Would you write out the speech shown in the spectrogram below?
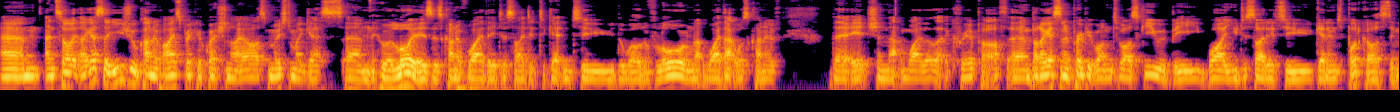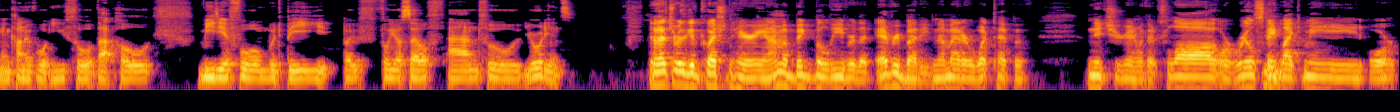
Um, and so I, I guess a usual kind of icebreaker question I ask most of my guests um, who are lawyers is kind of why they decided to get into the world of law and why that was kind of their itch and that why they like a career path. Um, but I guess an appropriate one to ask you would be why you decided to get into podcasting and kind of what you thought that whole media form would be both for yourself and for your audience. No, that's a really good question, Harry. I'm a big believer that everybody, no matter what type of niche you're in, whether it's law or real estate mm-hmm. like me or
